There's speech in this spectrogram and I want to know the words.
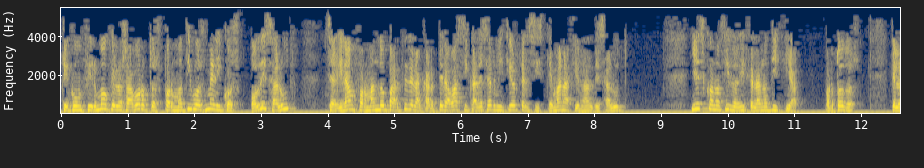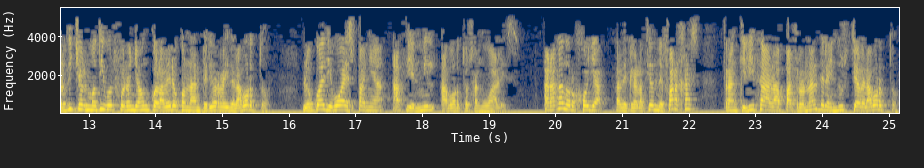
que confirmó que los abortos por motivos médicos o de salud seguirán formando parte de la cartera básica de servicios del Sistema Nacional de Salud. Y es conocido, dice la noticia, por todos, que los dichos motivos fueron ya un coladero con la anterior ley del aborto, lo cual llevó a España a 100.000 abortos anuales. Para Gador Joya, la declaración de Farjas tranquiliza a la patronal de la industria del aborto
